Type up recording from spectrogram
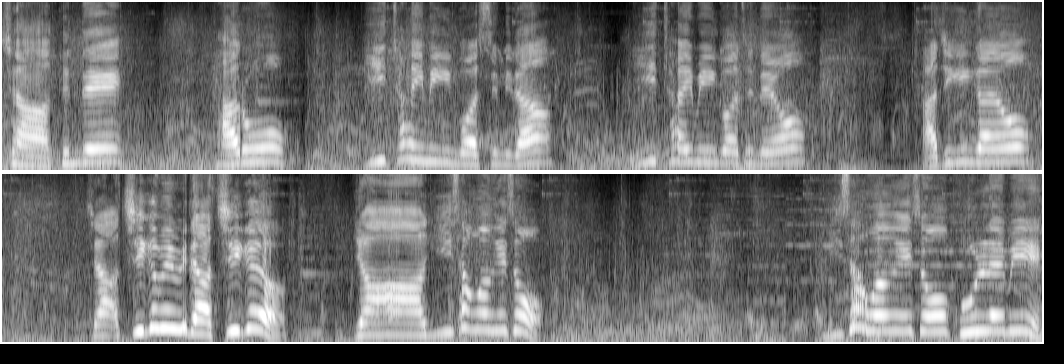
자, 근데 바로 이 타이밍인 것 같습니다. 이 타이밍인 것 같은데요. 아직인가요? 자, 지금입니다. 지금. 야, 이 상황에서 이 상황에서 골렘이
